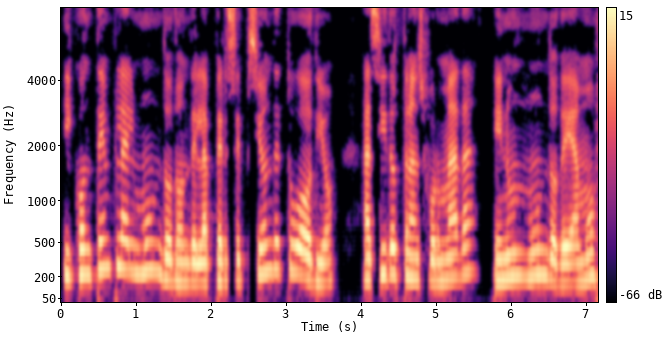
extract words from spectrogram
y contempla el mundo donde la percepción de tu odio ha sido transformada en un mundo de amor.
